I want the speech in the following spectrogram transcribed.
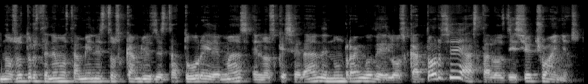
Nosotros tenemos también estos cambios de estatura y demás en los que se dan en un rango de los 14 hasta los 18 años.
